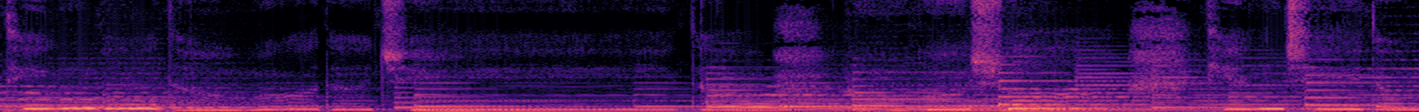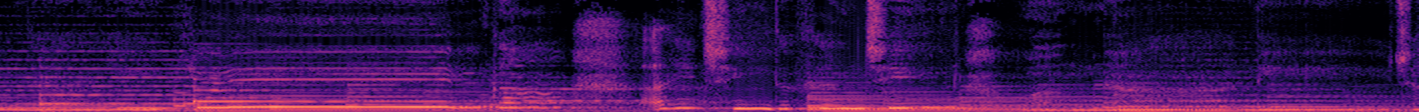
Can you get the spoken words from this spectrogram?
听不到我的祈祷。如果说天气都难以预告，爱情的痕迹往哪里找？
